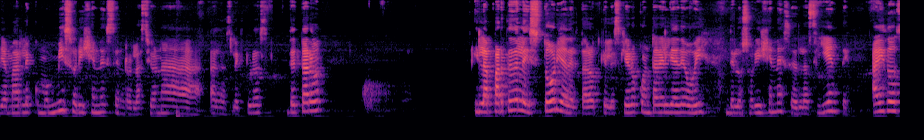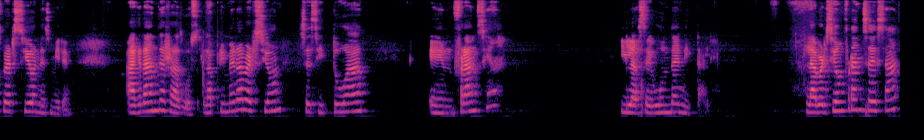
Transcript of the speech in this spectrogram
llamarle como mis orígenes en relación a, a las lecturas de tarot. Y la parte de la historia del tarot que les quiero contar el día de hoy, de los orígenes, es la siguiente. Hay dos versiones, miren, a grandes rasgos. La primera versión se sitúa en Francia y la segunda en Italia. La versión francesa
